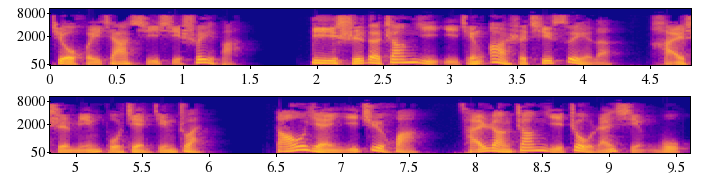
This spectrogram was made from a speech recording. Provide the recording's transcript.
就回家洗洗睡吧。”彼时的张译已经二十七岁了，还是名不见经传。导演一句话，才让张译骤然醒悟，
